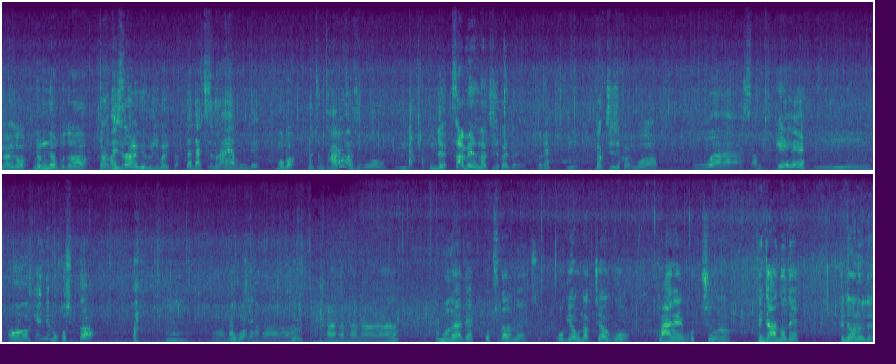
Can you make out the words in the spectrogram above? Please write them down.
야, 이거 명란보다 그것도 낙지 맛있어? 젓갈이 훨씬 맛있다. 나 낙지젓은 아예 안 먹는데. 먹어봐. 난 좀 달아가지고. 음. 근데 쌈에는 낙지 젓갈이다, 야. 그래? 음. 낙지 젓갈, 와. 우와, 쌈 두 개. 음. 어, 깻잎 먹고 싶다. 어, 먹어봐. 낙지 하나, 진짜 맛있다. 마늘 하나. 또 뭐 넣어야 돼? 고추도 넣어야지. 고기하고 낙지하고. 마늘, 고추하고. 고추. 어. 된장 안 넣어도 돼? 된장 안 넣어도 돼.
